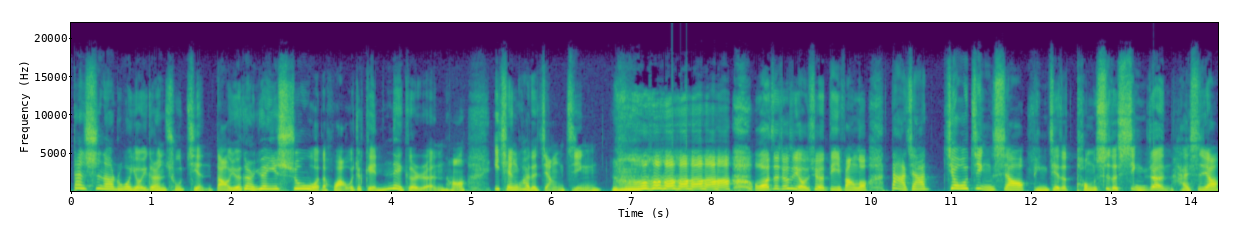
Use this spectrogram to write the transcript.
但是呢，如果有一个人出剪刀，有一个人愿意输我的话，我就给那个人哈一千块的奖金，我这就是有趣的地方喽，大家。究竟是要凭借着同事的信任，还是要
